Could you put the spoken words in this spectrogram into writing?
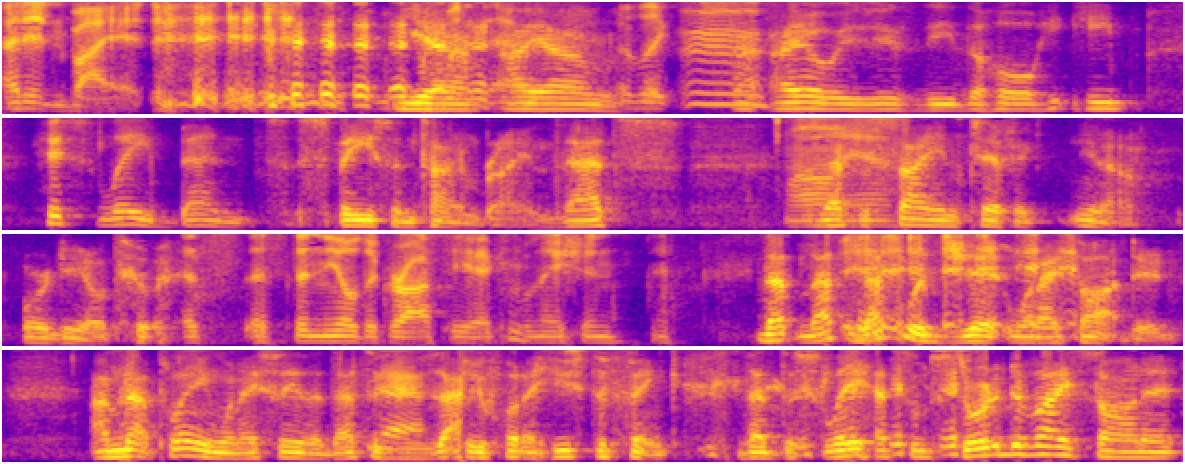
I didn't buy it. yeah, I um, I was like, mm. I, I, always use the the whole he, he his sleigh bends space and time, Brian. That's oh, that's yeah. a scientific, you know, ordeal to it. That's that's the Neil deGrasse explanation. that that's that's legit what I thought, dude. I'm not playing when I say that. That's yeah. exactly what I used to think. That the sleigh had some sort of device on it,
